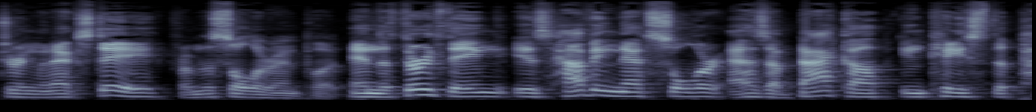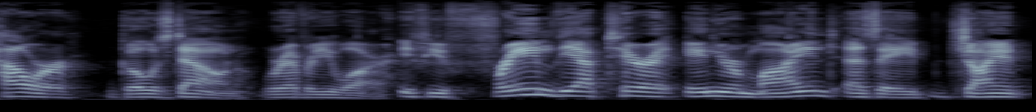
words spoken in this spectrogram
during the next day from the solar input. And the third thing is having that solar as a backup in case the power goes down wherever you are. If you frame the Aptera in your mind as a giant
